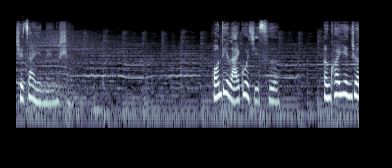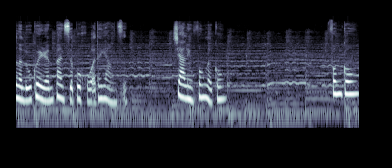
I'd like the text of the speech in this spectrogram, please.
却再也没了神。皇帝来过几次，很快厌倦了卢贵人半死不活的样子，下令封了宫。封宫，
